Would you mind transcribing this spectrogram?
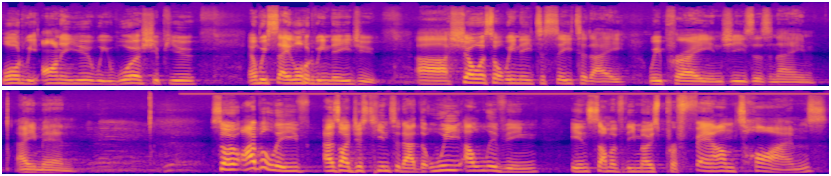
Lord, we honor you, we worship you, and we say, Lord, we need you. Uh, show us what we need to see today. We pray in Jesus' name. Amen. So I believe, as I just hinted at, that we are living in some of the most profound times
